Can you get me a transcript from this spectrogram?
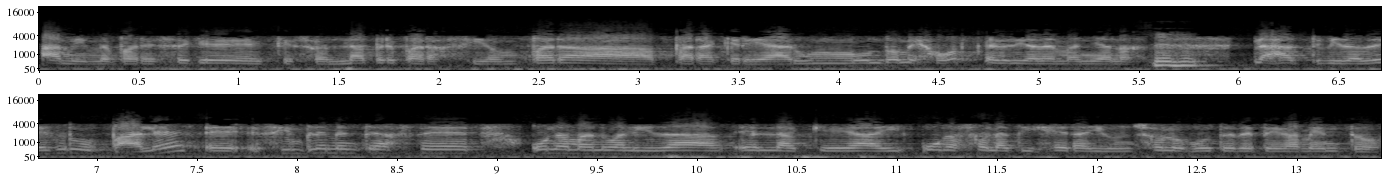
a mí me parece que, que son la preparación para, para crear un mundo mejor el día de mañana. Las actividades grupales, eh, simplemente hacer una manualidad en la que hay una sola tijera y un solo bote de pegamento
